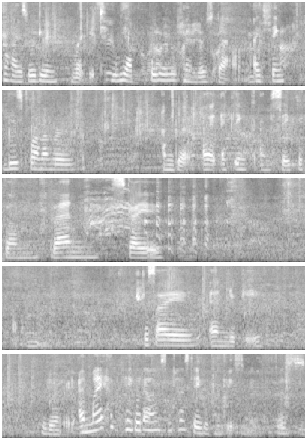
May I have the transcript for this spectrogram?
Guys, we're doing great. We have four members down. I think these four members, I'm good. I, I think I'm safe with them. Ran, Sky, um, Shosai, and Ruki. We're doing great. I might have Keigo down. Sometimes Keigo confuses me because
